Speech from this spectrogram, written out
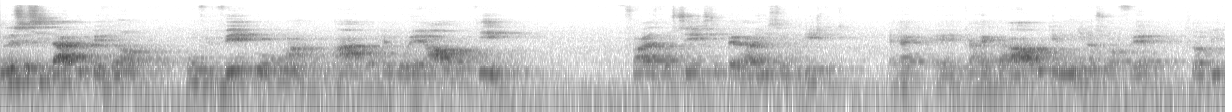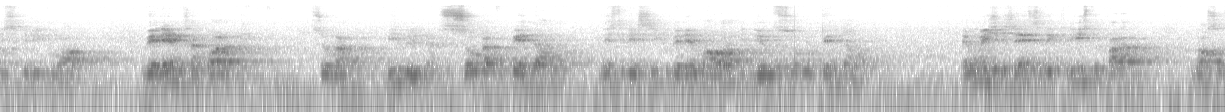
necessidade de perdão, conviver com uma mágoa, remoer algo que faz você superar isso em Cristo, é, é carregar algo que mina sua fé, sua vida espiritual. Veremos agora sobre a sobre o perdão. Nesse versículo veremos a ordem de Deus sobre o perdão. É uma exigência de Cristo para nossas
